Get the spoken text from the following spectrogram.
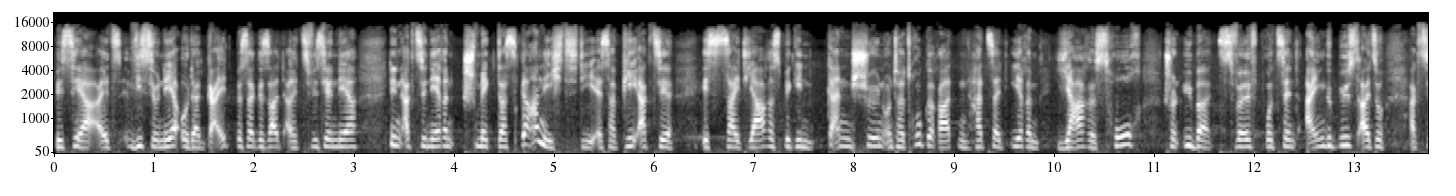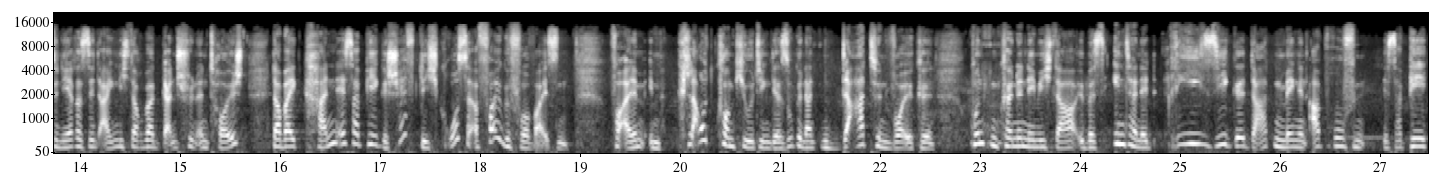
bisher als Visionär oder galt besser gesagt als Visionär. Den Aktionären schmeckt das gar nicht. Die SAP-Aktie ist seit Jahresbeginn ganz schön unter Druck geraten, hat seit ihrem Jahreshoch schon über 12 Prozent eingebüßt. Also Aktionäre sind eigentlich darüber ganz schön enttäuscht. Dabei kann SAP geschäftlich große Erfolge vorweisen. Vor allem im Cloud Computing, der sogenannten Datenwolke. Kunden können nämlich da übers Internet riesige Datenmengen abrufen. SAP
